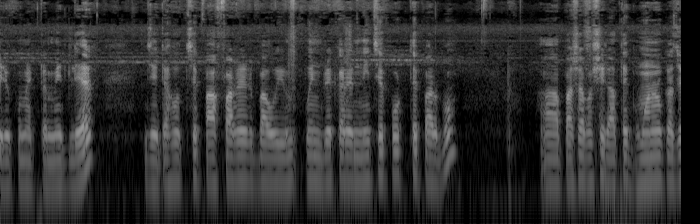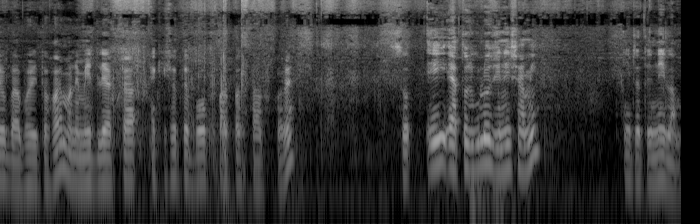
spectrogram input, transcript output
এরকম একটা মিড লেয়ার যেটা হচ্ছে পাফারের বা উইন্ড ব্রেকারের নিচে পড়তে পারব। পাশাপাশি রাতে ঘুমানোর কাজেও ব্যবহৃত হয়। মানে মিড লেয়ারটা একই সাথে বোথ পারপাস সার্ভ করে। সো এই এতগুলো জিনিস আমি এটাতে নিলাম।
